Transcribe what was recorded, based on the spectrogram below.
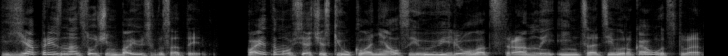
Я, признаться, очень боюсь высоты, поэтому всячески уклонялся и увиливал от странной инициативы руководства.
